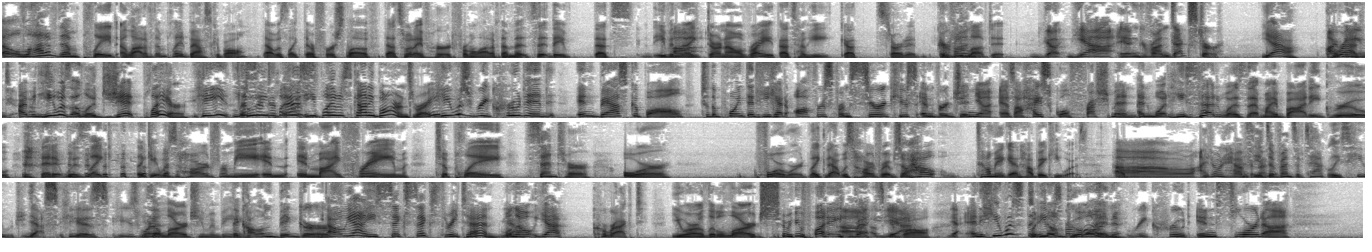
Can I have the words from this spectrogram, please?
a lot of them played. A lot of them played basketball. That was like their first love. That's what I've heard from a lot of them. That's they. That's even like Darnell Wright. That's how he got started. Or he loved it. Yeah, yeah, and Gervon Dexter. Yeah, correct. I mean- mean, he was a legit player. He Who listen did he to play? He played with Scotty Barnes, right? He was recruited in basketball to the point that he had offers from Syracuse and Virginia as a high school freshman. and what he said was that my body grew that it was like like it was hard for me in in my frame to play center or forward like that was hard for him so how tell me again how big he was uh, I don't have he's a defensive tackle he's huge Yes, he is. He's, one a of- large human being. They call him Big Girth. oh yeah he's 6'6 310 well Yeah. no yeah correct you are a little large to be playing Uh, basketball Yeah, yeah, and he was the he number good. one recruit in Florida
